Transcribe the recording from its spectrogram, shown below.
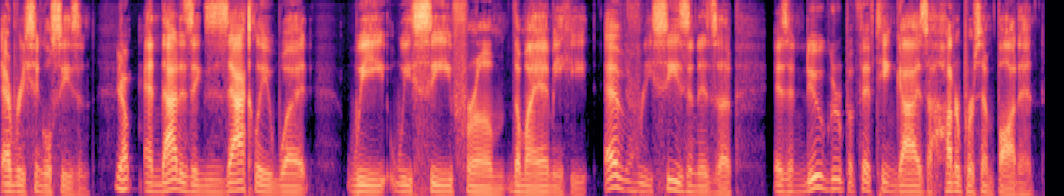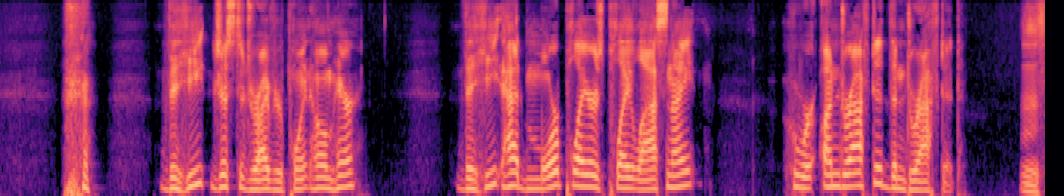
every single season. Yep. And that is exactly what we we see from the Miami Heat. Every season is a is a new group of 15 guys 100% bought in. The Heat, just to drive your point home here, the Heat had more players play last night who were undrafted than drafted. Mm.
